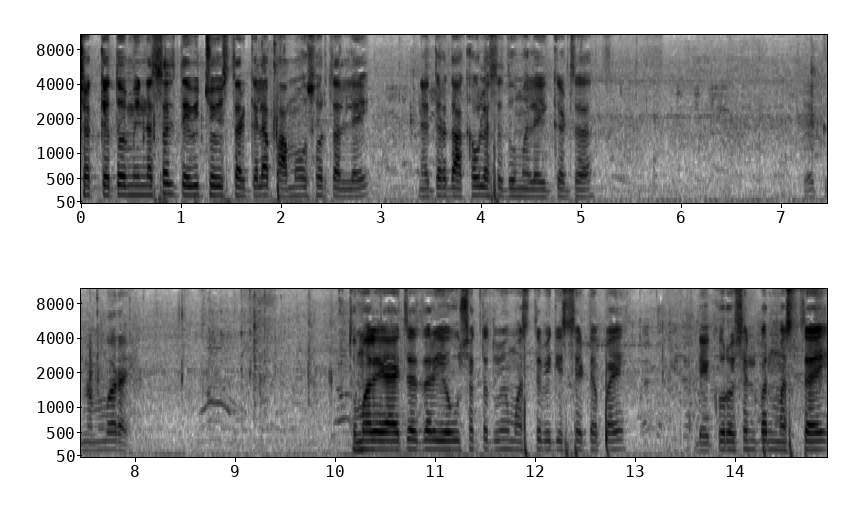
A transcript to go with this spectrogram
शक्यतो मी नसेल तेवीस चोवीस तारखेला फार्म हाऊसवर चाललं आहे नाहीतर दाखवलं असतं तुम्हाला इकडचं. एक नंबर आहे. तुम्हाला यायचं तर येऊ शकता. तुम्ही मस्तपैकी सेटअप आहे. डेकोरेशन पण मस्त आहे.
